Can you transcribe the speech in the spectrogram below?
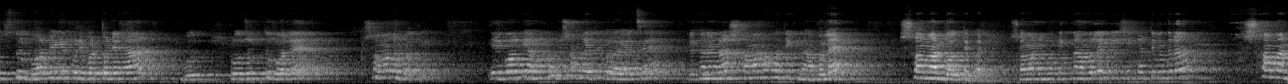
বস্তুর ভরবেগের পরিবর্তনের হার প্রযুক্ত বলের সমানুপাতিক। এই বলকে এমনভাবে সংজ্ঞায়িত করা হয়েছে এখানে আমরা সমানুপাতিক না বলে সমান বলতে পারি। সমানুপাতিক না বলে কি, শিক্ষার্থী বন্ধুরা? সমান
